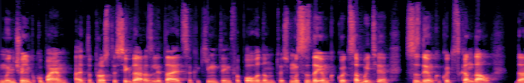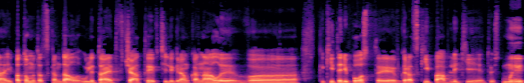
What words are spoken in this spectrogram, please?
мы ничего не покупаем, а это просто всегда разлетается каким-то инфоповодом. То есть мы создаем какое-то событие, создаем какой-то скандал, да, и потом этот скандал улетает в чаты, в телеграм-каналы, в какие-то репосты, в городские паблики. То есть мы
